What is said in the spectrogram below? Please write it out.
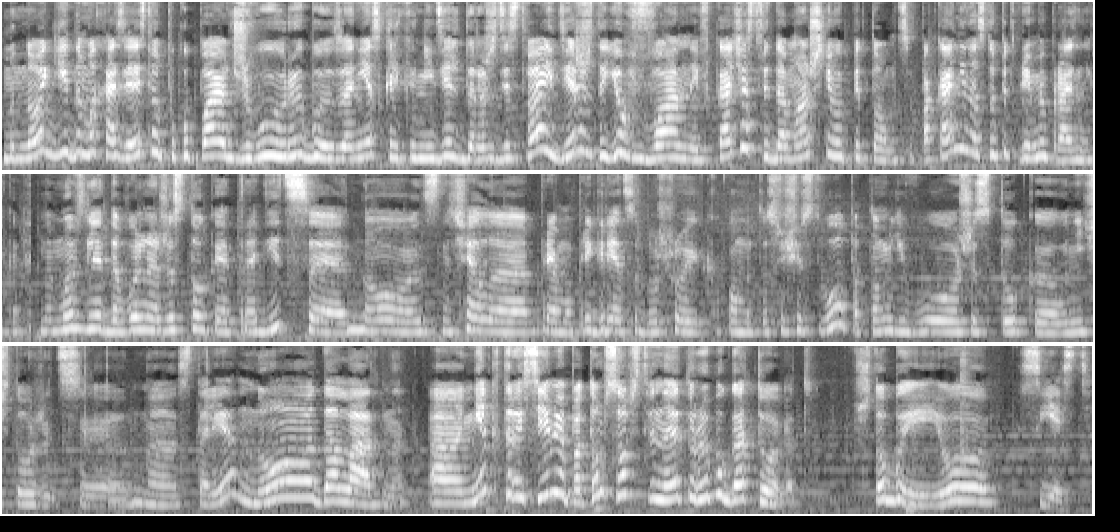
Многие домохозяйства покупают живую рыбу за несколько недель до Рождества и держат ее в ванной в качестве домашнего питомца, пока не наступит время праздника. На мой взгляд, довольно жестокая традиция, но сначала прямо пригреться душой к какому-то существу, а потом его жестоко уничтожить э, на столе, но да ладно. А некоторые семьи потом, собственно, эту рыбу готовят, чтобы ее съесть.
